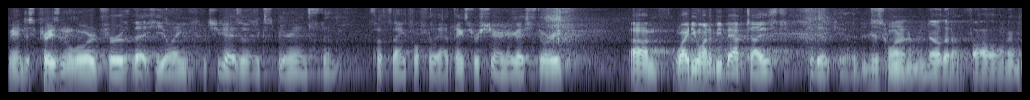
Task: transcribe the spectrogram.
Man, just praising the Lord for that healing that you guys have experienced, and so thankful for that. Thanks for sharing your guys' story. Um, why do you want to be baptized today, Caleb? I just wanted to know that I'm following him.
